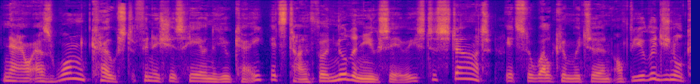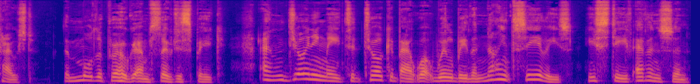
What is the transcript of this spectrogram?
Now, as one coast finishes here in the UK, it's time for another new series to start. It's the welcome return of the original coast, the mother programme, so to speak. And joining me to talk about what will be the ninth series is Steve Evanson,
